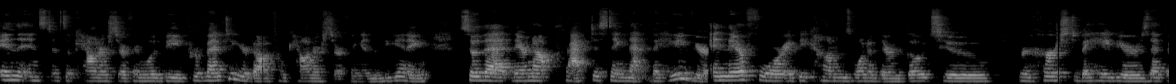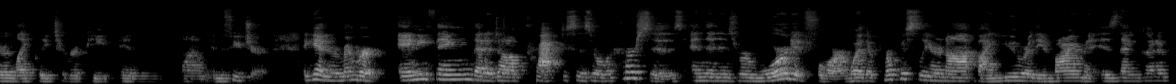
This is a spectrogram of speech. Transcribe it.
in the instance of counter surfing would be preventing your dog from counter surfing in the beginning so that they're not practicing that behavior and therefore it becomes one of their go-to rehearsed behaviors that they're likely to repeat in um, in the future. Again, remember anything that a dog practices or rehearses and then is rewarded for, whether purposely or not by you or the environment, is then going to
